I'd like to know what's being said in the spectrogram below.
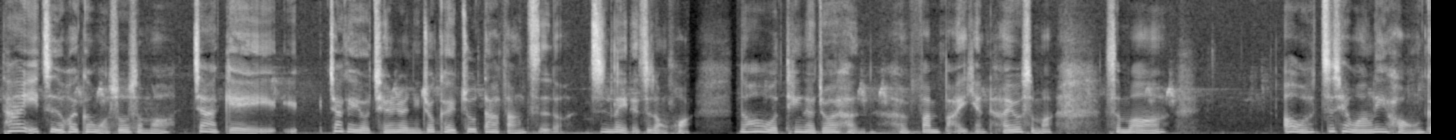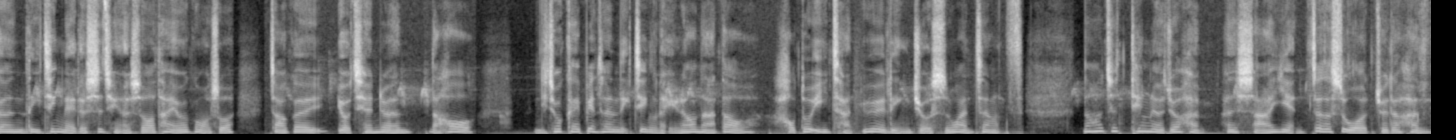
他一直会跟我说什么“嫁给嫁给有钱人，你就可以住大房子了”之类的这种话，然后我听了就会很很翻白眼。还有什么什么？哦，之前王力宏跟李静蕾的事情的时候，他也会跟我说，找个有钱人，然后你就可以变成李静蕾，然后拿到好多遗产，月领九十万这样子，然后就听了就很很傻眼，这个是我觉得很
